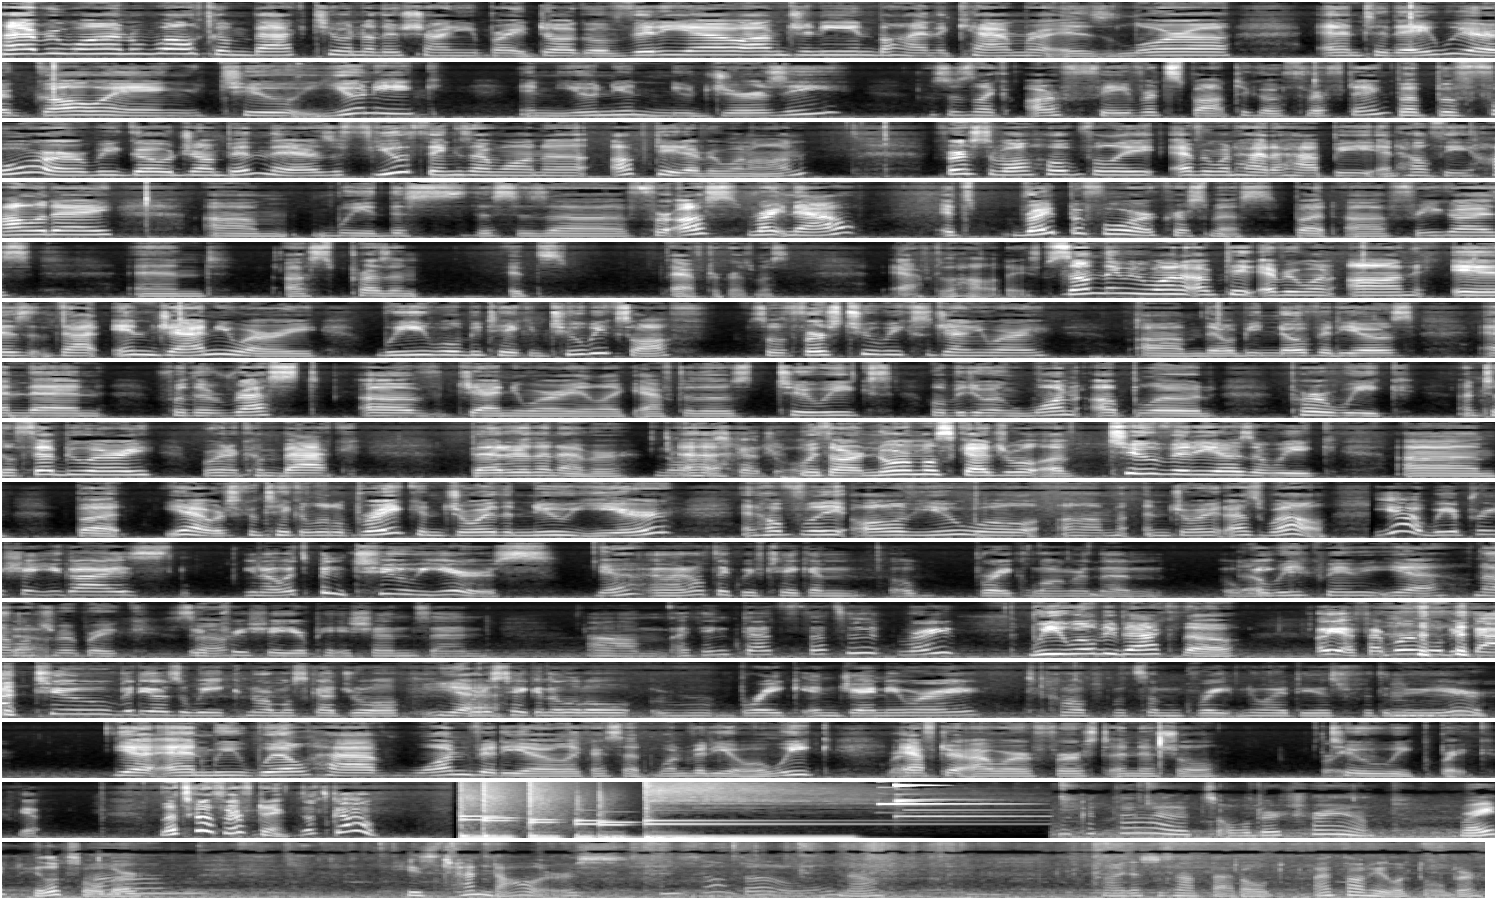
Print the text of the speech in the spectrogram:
Hi everyone, welcome back to another Shiny Brite Doggo video. I'm Jeannine, behind the camera is Laura, and today we are going to Unique in Union, New Jersey. This is like our favorite spot to go thrifting. But before we go jump in there, there's a few things I want to update everyone on. First of all, hopefully everyone had a happy and healthy holiday. Um, we this this is uh for us right now it's right before Christmas, but uh, for you guys and us present, it's after Christmas, after the holidays. Something we want to update everyone on is that in January, we will be taking two weeks off. So the first two weeks of January, um, there will be no videos. And then for the rest of January, like after those two weeks, we'll be doing one upload per week until February. We're going to come back better than ever. Normal schedule. With our normal schedule of two videos a week. Um, but yeah, we're just going to take a little break, enjoy the new year, and hopefully all of you will um, enjoy it as well. yeah, we appreciate you guys. You know, it's been two years, Yeah. and I don't think we've taken a break longer than a week. A week, maybe. Yeah. Not So, much of a break. We appreciate your patience, and um, I think that's that's it, right? we will be back though. Oh yeah, February we'll be back two videos a week, normal schedule. Yeah. We're just taking a little break in January to come up with some great new ideas for the new Mm-hmm. year. Yeah, and we will have one video, like I said, one video a week Right. after our first initial Break. two week break. Yep. Let's go thrifting. Let's go. Look at that. It's older tramp. Right? He looks older. Um, he's ten dollars. he's not that old. No? I guess he's not that old. I thought he looked older.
